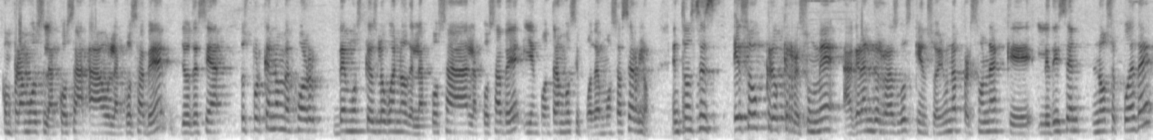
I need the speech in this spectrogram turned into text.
compramos la cosa A o la cosa B, yo decía, pues ¿por qué no mejor vemos qué es lo bueno de la cosa A, la cosa B y encontramos si podemos hacerlo? Entonces, eso creo que resume a grandes rasgos quién soy, una persona que le dicen no se puede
